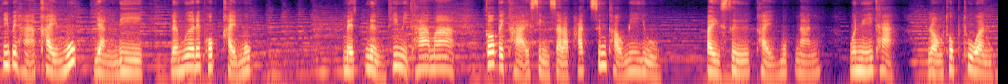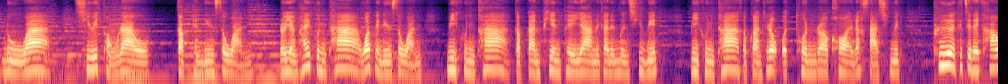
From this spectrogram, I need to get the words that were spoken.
ที่ไปหาไข่มุกอย่างดี และเมื่อได้พบไข่มุก เม็ดหนึ่งที่มีค่ามาก ก็ไปขายสิ่งสารพัดซึ่งเขามีอยู่ ไปซื้อไข่มุกนั้น วันนี้ค่ะ ลองทบทวนดูว่าชีวิตของเรากับแผ่นดินสวรรค์ เรายังให้คุณค่าว่าแผ่นดินสวรรค์ มีคุณค่ากับการเพียรพยายามในการดำเนินชีวิต มีคุณค่ากับการที่เราอดทนรอคอยรักษาชีวิต เพื่อที่จะได้เข้า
